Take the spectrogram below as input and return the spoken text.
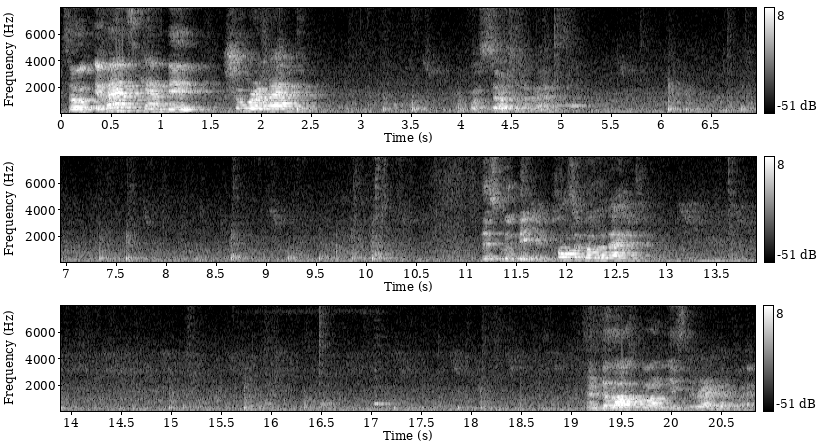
So events can be sure event or certain event. This could be impossible event. And the last one is the regular event.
